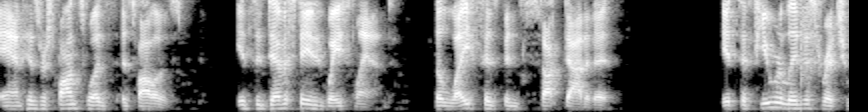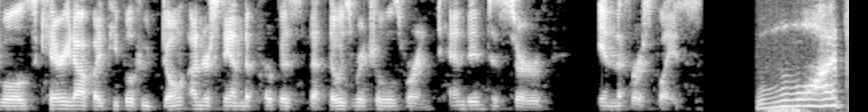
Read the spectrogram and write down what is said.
And his response was as follows It's a devastated wasteland. The life has been sucked out of it. It's a few religious rituals carried out by people who don't understand the purpose that those rituals were intended to serve in the first place. What?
